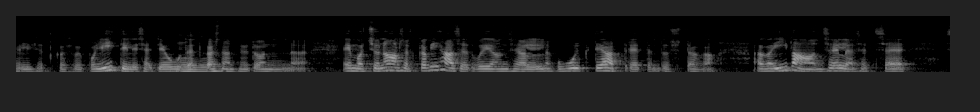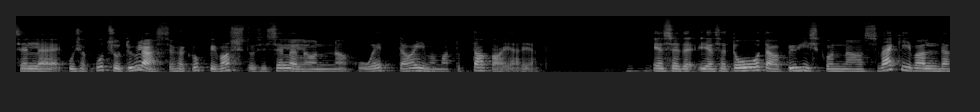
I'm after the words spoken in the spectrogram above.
sellised kasvõi poliitilised jõud mm, -hmm. et kas nad nüüd on emotsionaalselt ka vihased või on seal nagu hulk teatrietendust, aga, aga iva on selles, et see selle, kui sa kutsud üles ühe grupi vastu, siis sellel on nagu etteaimamatud tagajärjed. ja see, ja see toodab ühiskonnas vägivalda,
